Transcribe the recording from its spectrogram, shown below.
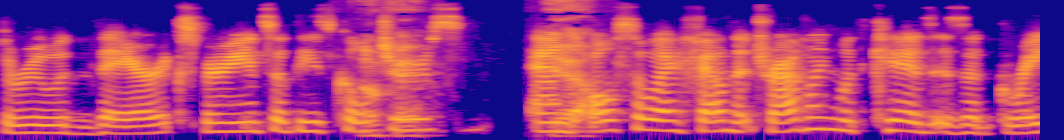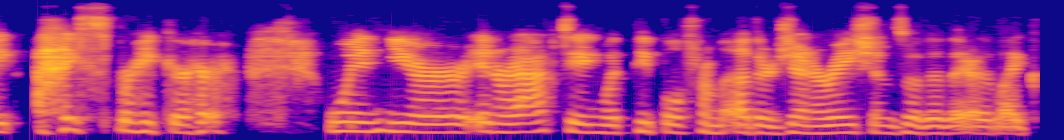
through their experience of these cultures. Okay. And yeah. also, I found that traveling with kids is a great icebreaker when you're interacting with people from other generations, whether they're like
